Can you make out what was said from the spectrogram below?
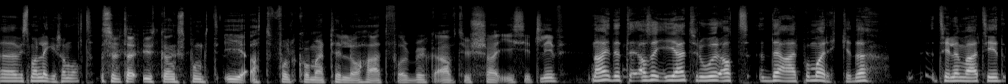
uh, hvis man legger sammen alt. Så du tar utgangspunkt i at folk kommer til å ha et forbruk av tusjer i sitt liv? Nei, det, altså, jeg tror at det er på markedet til enhver tid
